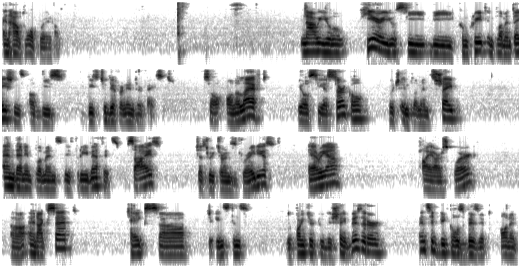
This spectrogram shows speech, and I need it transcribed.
and how to operate on it. Now you'll here you'll see the concrete implementations of these these two different interfaces. So on the left, you'll see a circle which implements shape and then implements the three methods. Size just returns the radius, area, pi r squared, uh, and accept takes uh, the instance the pointer to the shape visitor and simply calls visit on it,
